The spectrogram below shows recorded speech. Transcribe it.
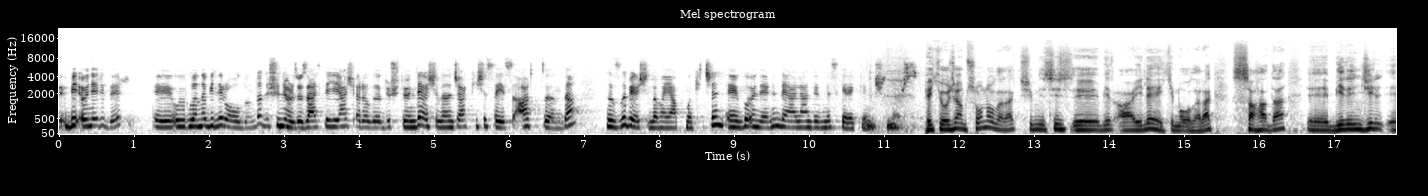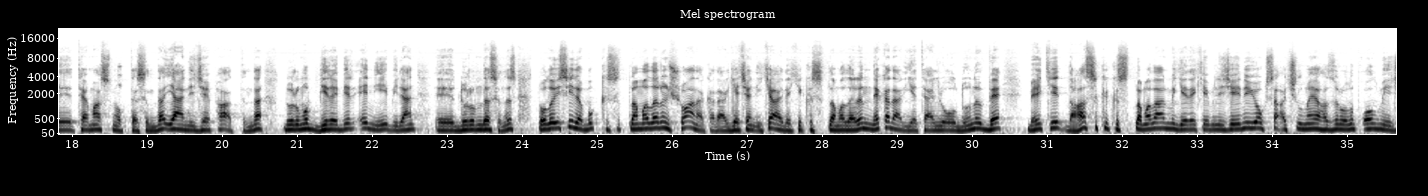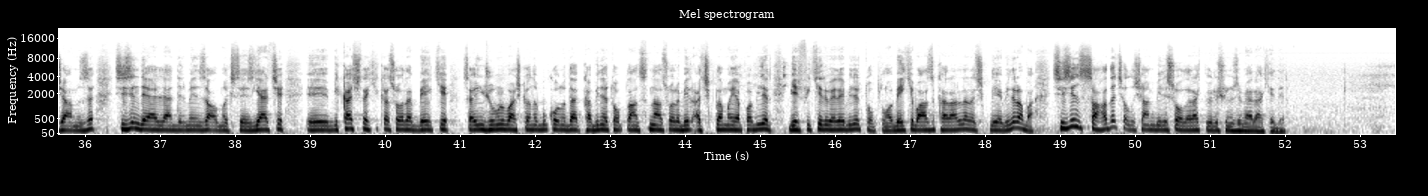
Bir öneridir. E, uygulanabilir olduğunda düşünüyoruz. Özellikle yaş aralığı düştüğünde aşılanacak kişi sayısı arttığında hızlı bir aşılama yapmak için e, bu önerinin değerlendirilmesi gerektiğini düşünüyoruz. Peki hocam son olarak şimdi siz e, bir aile hekimi olarak sahada e, birincil e, temas noktasında yani cephe hattında durumu birebir en iyi bilen e, durumdasınız. Dolayısıyla bu kısıtlamaların şu ana kadar geçen iki aydaki kısıtlamaların ne kadar yeterli olduğunu ve belki daha sıkı kısıtlamalar mı gerekebileceğini yoksa açılmaya hazır olup olmayacağımızı sizin değerlendirmenizi almak isteriz. Gerçi e, birkaç dakika sonra belki Sayın Cumhurbaşkanı bu konuda kabine toplantısından sonra bir açıklama yapabilir, bir fikir verebilir topluma. Belki bazı kararlar açıklayabilir ama sizin sahada çalışan birisi olarak görüşünüzü merak ederim.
